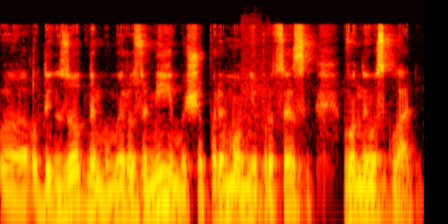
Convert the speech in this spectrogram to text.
е, один з одним. Ми розуміємо, що перемовні процеси вони ускладнені.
